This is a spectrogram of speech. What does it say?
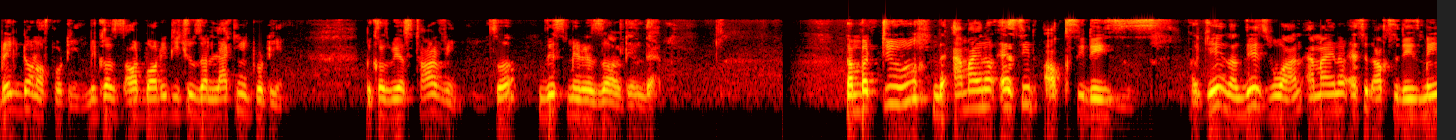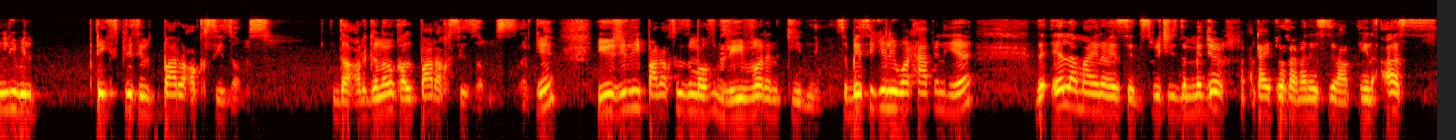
breakdown of protein because our body tissues are lacking protein because we are starving. So this may result in that. Number two, the amino acid oxidases. Okay, now this one, amino acid oxidase, mainly will takes place in peroxisomes. The organelle called peroxisomes. Okay, usually peroxisome of liver and kidney. So basically, what happened here? The L amino acids, which is the major type of amino acid in us,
